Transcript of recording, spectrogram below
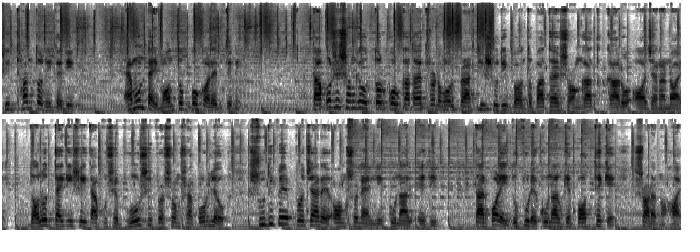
সিদ্ধান্ত নিতে দিন। এমনটাই মন্তব্য করেন তিনি। তাপসের সঙ্গে উত্তর কলকাতায় তৃণমূল প্রার্থী সুদীপ বন্দ্যোপাধ্যায়ের সংঘাত কারও অজানা নয়। দলত্যাগী সেই তাপসে ভূয়সী প্রশংসা করলেও সুদীপের প্রচারে অংশ নেননি কুণাল এদিন। তারপরেই দুপুরে কুণালকে পদ থেকে সরানো হয়।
